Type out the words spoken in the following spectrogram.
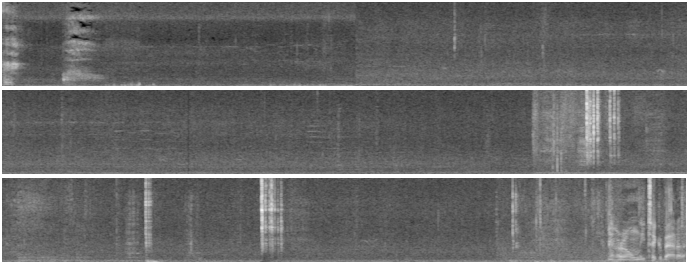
Yeah, it only took about a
